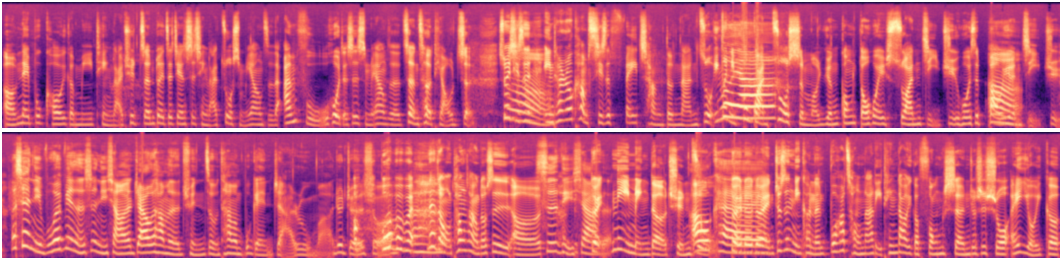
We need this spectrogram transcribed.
呃内部 call 一个 meeting 来去针对这件事情来做什么样子的安抚，或者是什么样子的政策调整？所以其实嗯 internal comps 其实非常的难做，因为你不管做什么，员工都会酸几句或者是抱怨嗯几句。而且你不会变成是你想要加入他们的群组，他们不给你加入吗？就觉得说、不会不会不会，那种通常都是呃。私底下对的，匿名的群组 OK 对对对，就是你可能不知道从哪里听到一个风声，就是说，哎，有一个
